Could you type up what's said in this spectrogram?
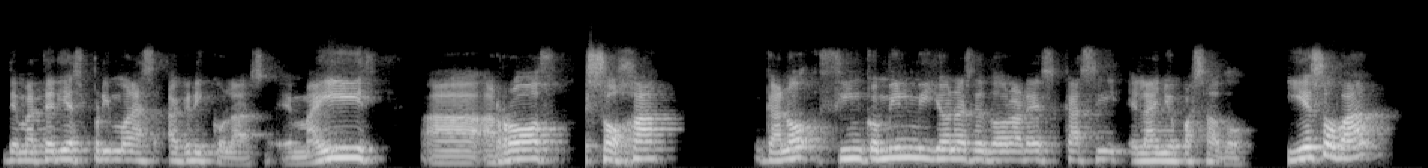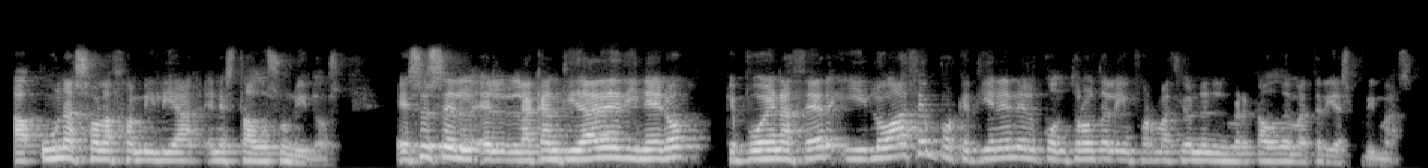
de materias primas agrícolas, eh, maíz, arroz, soja, ganó 5.000 millones de dólares casi el año pasado. Y eso va a una sola familia en Estados Unidos. Eso es la cantidad de dinero que pueden hacer y lo hacen porque tienen el control de la información en el mercado de materias primas.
